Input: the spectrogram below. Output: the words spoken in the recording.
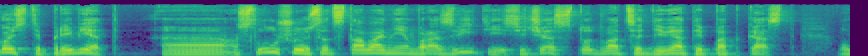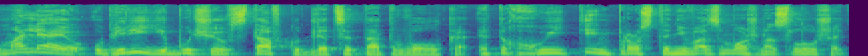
Костя, привет. А, Слушаю с отставанием в развитии. Сейчас 129-й подкаст. Умоляю, убери ебучую вставку для цитат Волка. Это хуетень просто невозможно слушать.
